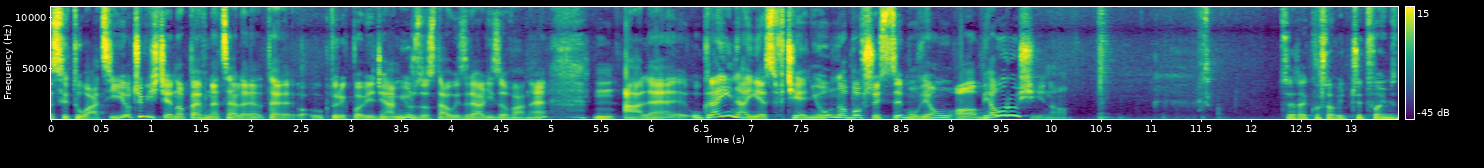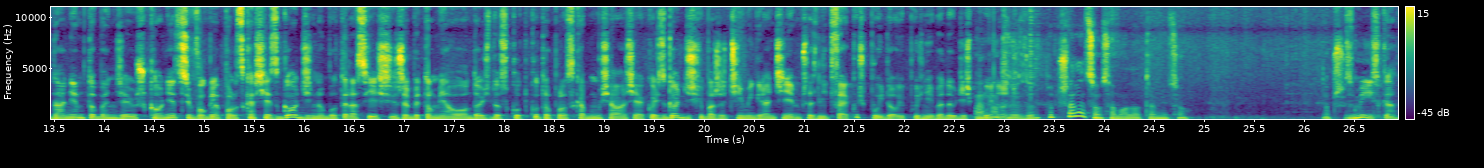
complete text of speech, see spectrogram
sytuacji. I oczywiście no, pewne cele, te, o których powiedziałem, już zostały zrealizowane, mm, ale Ukraina jest w cieniu, no bo wszyscy mówią o Białorusi. No. Cezary Kłosowicz, czy twoim zdaniem to będzie już koniec? Czy w ogóle Polska się zgodzi? No bo teraz, jeśli, żeby to miało dojść do skutku, to Polska by musiała się jakoś zgodzić, chyba że ci imigranci, nie wiem, przez Litwę jakoś pójdą i później będą gdzieś A na płynąć. co? To Przelecą samolotem i co? Na Z przykład. Mińska.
